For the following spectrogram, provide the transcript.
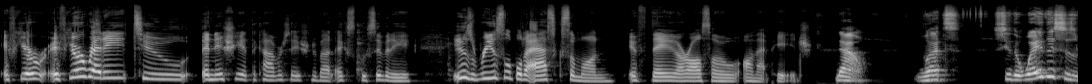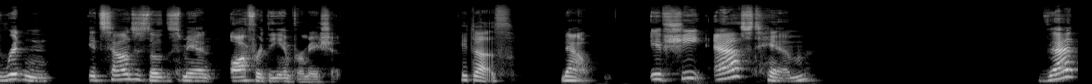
if you're if you're ready to initiate the conversation about exclusivity, it is reasonable to ask someone if they are also on that page. now, let's see the way this is written, it sounds as though this man offered the information. It does. Now, if she asked him, that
